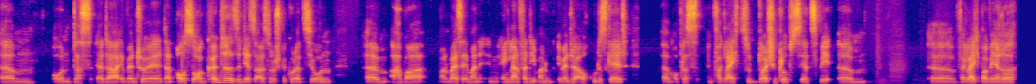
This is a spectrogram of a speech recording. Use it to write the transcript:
Ähm, und dass er da eventuell dann aussorgen könnte, sind jetzt alles nur Spekulationen. Ähm, aber man weiß ja immer, in England verdient man eventuell auch gutes Geld. Ähm, ob das im Vergleich zu deutschen Clubs jetzt ähm, äh, vergleichbar wäre,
